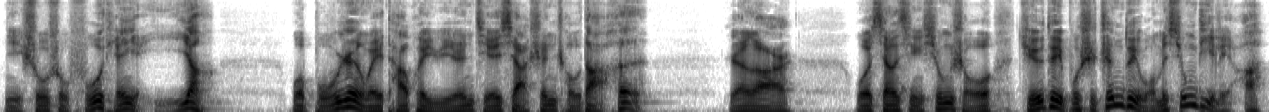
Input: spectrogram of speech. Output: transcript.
你叔叔福田也一样，我不认为他会与人结下深仇大恨。然而，我相信凶手绝对不是针对我们兄弟俩，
